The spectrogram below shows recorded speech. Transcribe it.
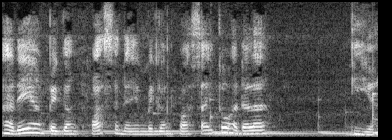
ada yang pegang kuasa dan yang pegang kuasa itu adalah dia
